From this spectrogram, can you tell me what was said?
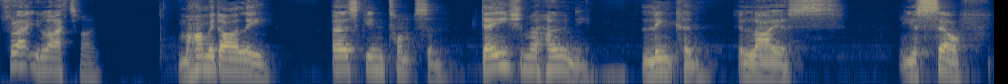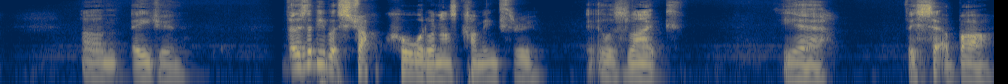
throughout your lifetime? Muhammad Ali, Erskine Thompson, Dage Mahoney, Lincoln Elias, yourself, um, Adrian. Those are the people that struck a chord when I was coming through. It was like, yeah, they set a bar.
